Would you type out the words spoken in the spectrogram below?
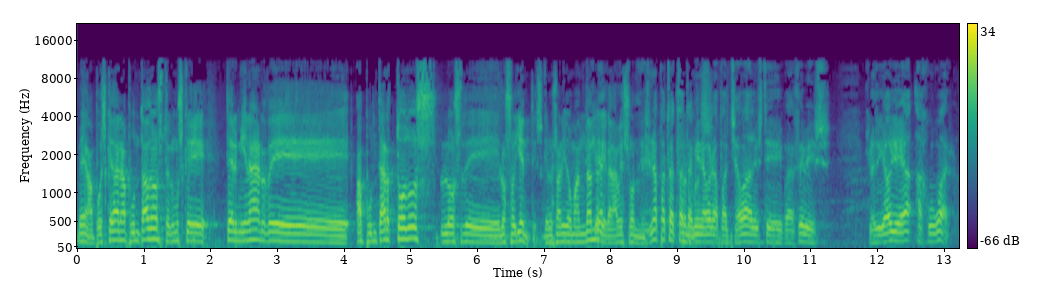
Venga, pues quedan apuntados. Tenemos que terminar de apuntar todos los de los oyentes que nos han ido mandando, Sí. que cada vez son. Es una patata también más. ahora para el chaval este, para Cebes, que le diga, oye, a, a jugar.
